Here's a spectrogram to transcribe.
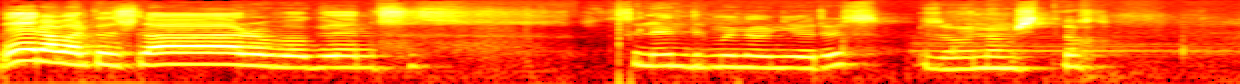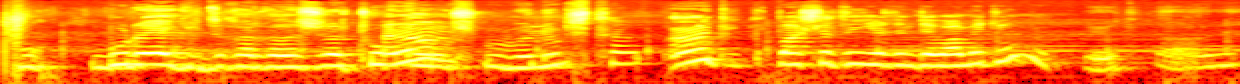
Merhaba arkadaşlar. Bugün Slenderman oynuyoruz. Biz oynamıştık. Bu, buraya girdik arkadaşlar. Çok Anam. olmuş bu bölüm. Kitap. Aa, başladığın yerden devam ediyor mu? Evet abi.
